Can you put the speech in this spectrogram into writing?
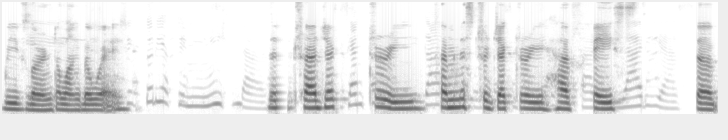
we've learned along the way. The trajectory, feminist trajectory have faced the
